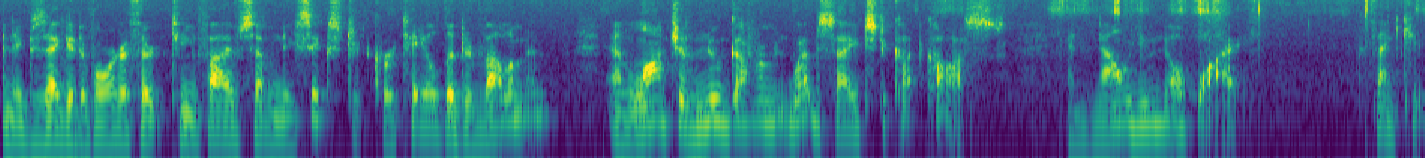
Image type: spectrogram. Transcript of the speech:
and Executive Order 13576 to curtail the development and launch of new government websites to cut costs. And now you know why. Thank you.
